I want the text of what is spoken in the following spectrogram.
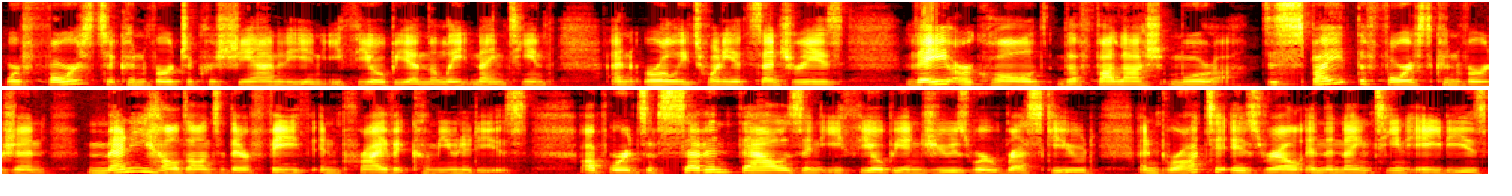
were forced to convert to Christianity in Ethiopia in the late 19th and early 20th centuries. They are called the Falash Mura. Despite the forced conversion, many held on to their faith in private communities. Upwards of 7,000 Ethiopian Jews were rescued and brought to Israel in the 1980s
